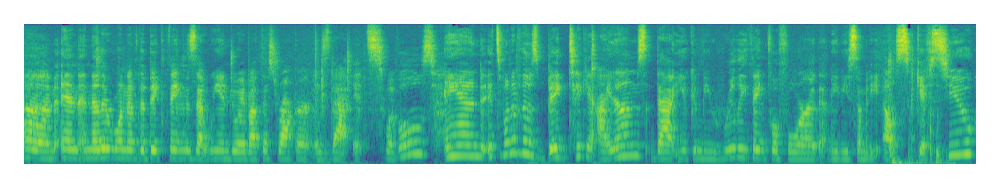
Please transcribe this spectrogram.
Um, and another one of the big things that we enjoy about this rocker is that it swivels. And it's one of those big ticket items that you can be really thankful for that maybe somebody else gifts you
